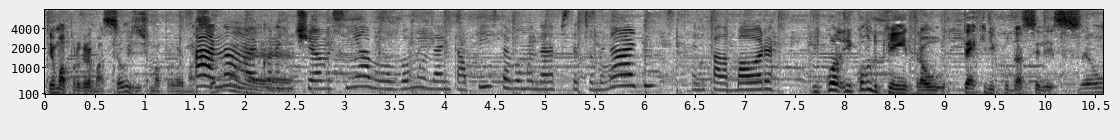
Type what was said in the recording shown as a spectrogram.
Tem uma programação? Existe uma programação? Ah, não, é É- quando a gente chama assim, ah, vamos vamos andar em tal pista, vamos andar na pista de São Bernardo. Aí ele fala, bora. E, quan- e quando que entra o técnico da seleção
